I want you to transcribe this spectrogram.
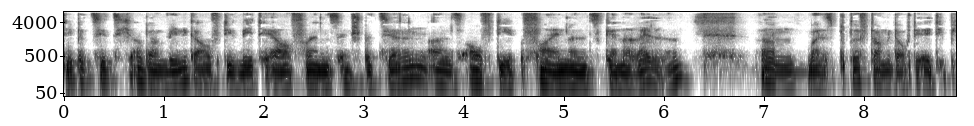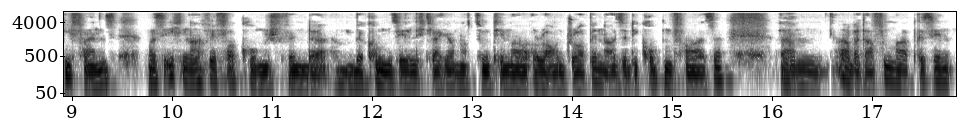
die bezieht sich aber weniger auf die WTR-Finals im Speziellen als auf die Finals generell, ähm, weil es betrifft damit auch die ATP-Finals, was ich nach wie vor komisch finde. Wir kommen sicherlich gleich auch noch zum Thema Round Robin, also die Gruppenphase. Ähm, aber davon mal abgesehen,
